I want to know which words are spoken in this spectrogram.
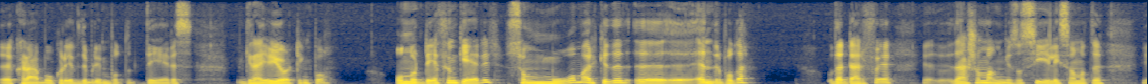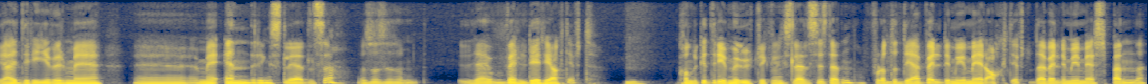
eh, Klæbo-kliv. Det blir på en måte deres greie å gjøre ting på. Og når det fungerer, så må markedet eh, endre på det. Og det er derfor jeg, det er så mange som sier liksom at jeg driver med, eh, med endringsledelse. Det er jo veldig reaktivt. Kan du ikke drive med utviklingsledelse isteden? For at det er veldig mye mer aktivt, og det er veldig mye mer spennende,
